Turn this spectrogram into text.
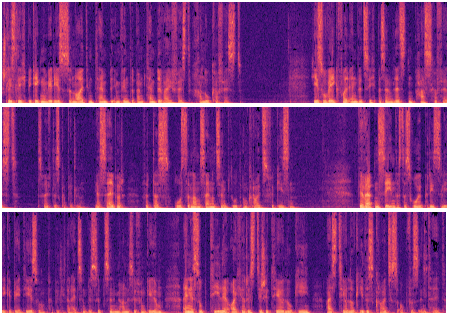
Schließlich begegnen wir Jesus erneut im Tempel im Winter beim Tempelweihfest, Chanukka-Fest. Jesu Weg vollendet sich bei seinem letzten Paschafest, zwölftes Kapitel. Er selber wird das Osterlamm sein und sein Blut am Kreuz vergießen. Wir werden sehen, dass das hohe priesterliche Gebet Jesu, Kapitel 13 bis 17 im Johannesevangelium, eine subtile eucharistische Theologie als Theologie des Kreuzesopfers enthält.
